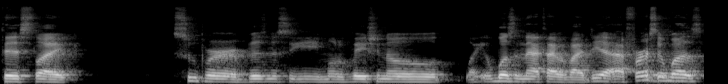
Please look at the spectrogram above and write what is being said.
this like super businessy, motivational. Like it wasn't that type of idea. At first, it was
